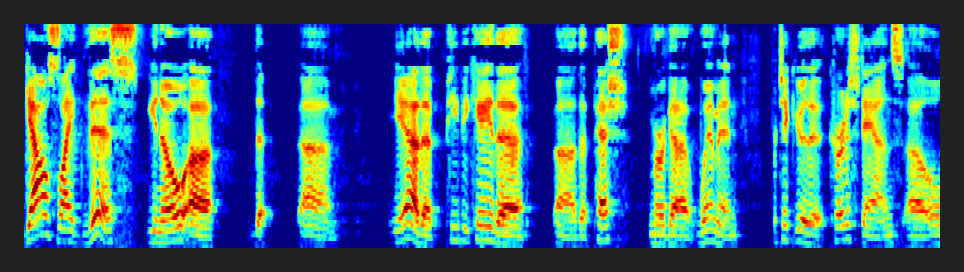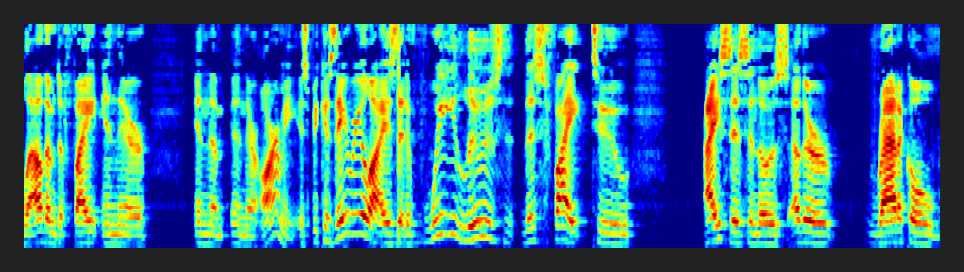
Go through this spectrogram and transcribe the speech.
gals like this, you know, uh, the, um, yeah, the PPK, the, uh, the Peshmerga women, particularly the Kurdistans, uh, allow them to fight in their, in, the, in their army is because they realize that if we lose this fight to ISIS and those other radical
